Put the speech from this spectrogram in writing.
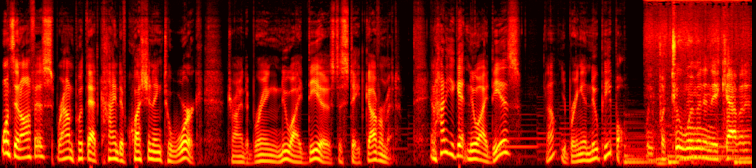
Once in office, Brown put that kind of questioning to work, trying to bring new ideas to state government. And how do you get new ideas? Well, you bring in new people. We put two women in the cabinet.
